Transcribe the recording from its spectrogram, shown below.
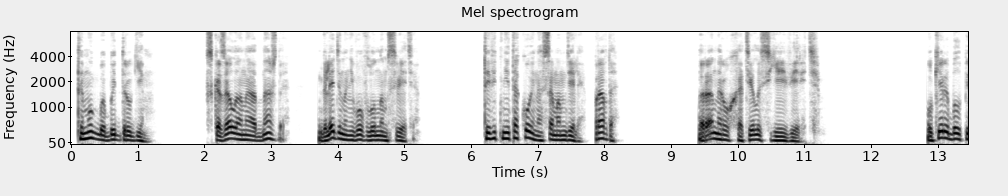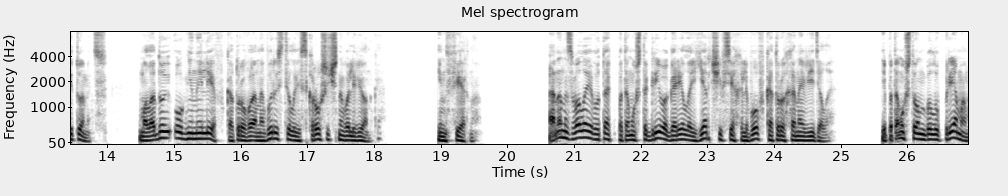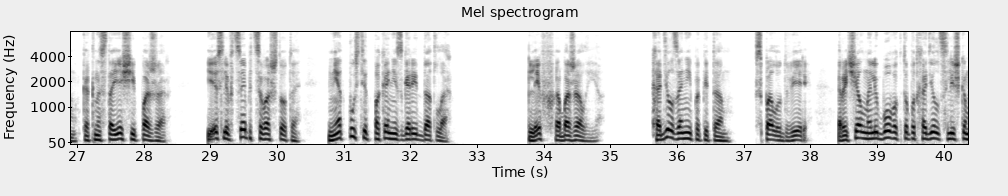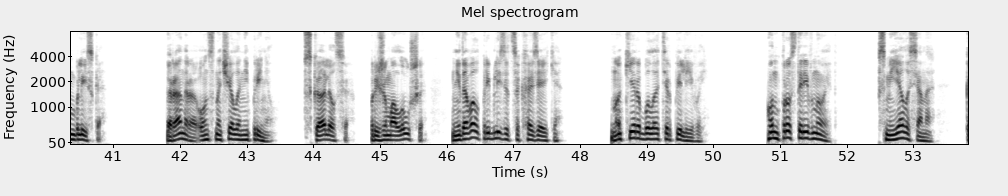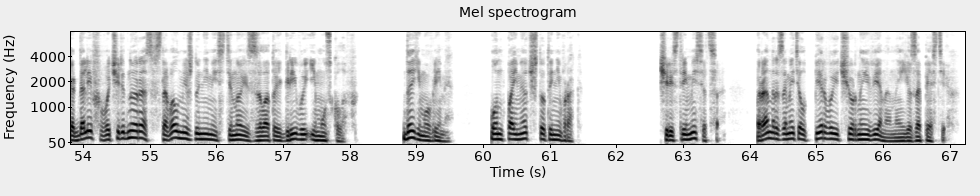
«Ты мог бы быть другим», — сказала она однажды, глядя на него в лунном свете. «Ты ведь не такой на самом деле, правда?» Раннеру хотелось ей верить. У Киры был питомец. Молодой огненный лев, которого она вырастила из крошечного львенка. Инферно. Она назвала его так, потому что грива горела ярче всех львов, которых она видела. И потому что он был упрямым, как настоящий пожар. Если вцепится во что-то, не отпустит, пока не сгорит дотла. Лев обожал ее. Ходил за ней по пятам, спал у двери, рычал на любого, кто подходил слишком близко. Раннера он сначала не принял. Скалился, прижимал уши, не давал приблизиться к хозяйке. Но Кира была терпеливой. «Он просто ревнует», — смеялась она, когда лев в очередной раз вставал между ними стеной из золотой гривы и мускулов. «Дай ему время. Он поймет, что ты не враг». Через три месяца Раннер заметил первые черные вены на ее запястьях.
